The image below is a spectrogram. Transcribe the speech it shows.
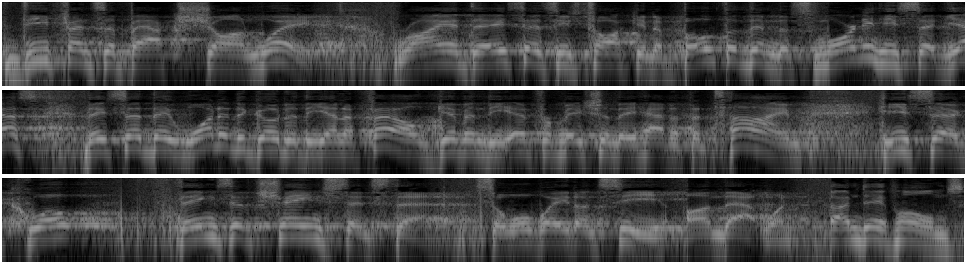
defensive back Shaun Wade. Ryan Day says he's talking to both of them this morning. He said, yes, they said they wanted to go to the NFL given the information they had at the time. He said, quote, things have changed since then. So we'll wait and see on that one. I'm Dave Holmes.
